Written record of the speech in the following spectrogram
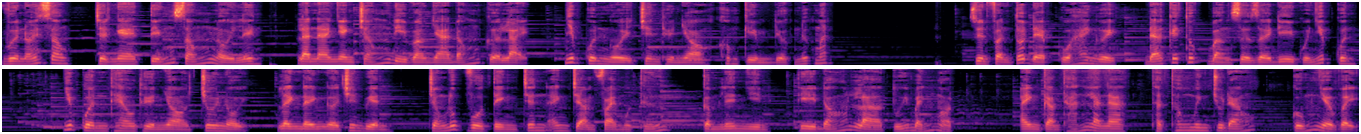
Vừa nói xong Chợt nghe tiếng sóng nổi lên, là nà nhanh chóng đi vào nhà đóng cửa lại, nhiếp quân ngồi trên thuyền nhỏ không kìm được nước mắt. Duyên phận tốt đẹp của hai người đã kết thúc bằng sự rời đi của nhiếp quân. Nhiếp quân theo thuyền nhỏ trôi nổi, lênh đênh ở trên biển. Trong lúc vô tình chân anh chạm phải một thứ, cầm lên nhìn thì đó là túi bánh ngọt. Anh cảm thán Lana thật thông minh chu đáo, cũng nhờ vậy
